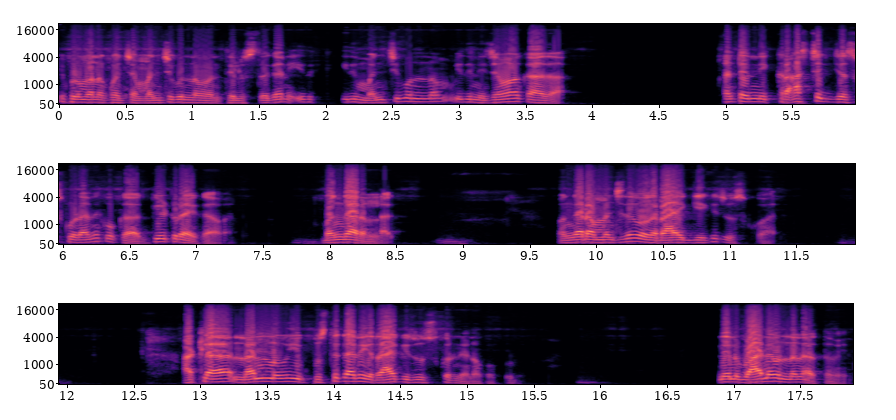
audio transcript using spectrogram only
ఇప్పుడు మనం కొంచెం మంచిగా ఉన్నామని తెలుస్తుంది. కానీ ఇది ఇది మంచిగా ఉన్నాం ఇది నిజమా కాదా? అంటే నీ క్రాస్ చెక్ చేసుకోవడానికి ఒక గీటురాయి కావాలి. బంగారంలాగా. బంగారం మంచిది ఒక రాయి గీకి చూసుకోవాలి. అట్లా నన్ను ఈ పుస్తకానికి రాగి చూసుకుని నేను ఒకప్పుడు. నేను బాగానే ఉన్నాను అర్థమైంది.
